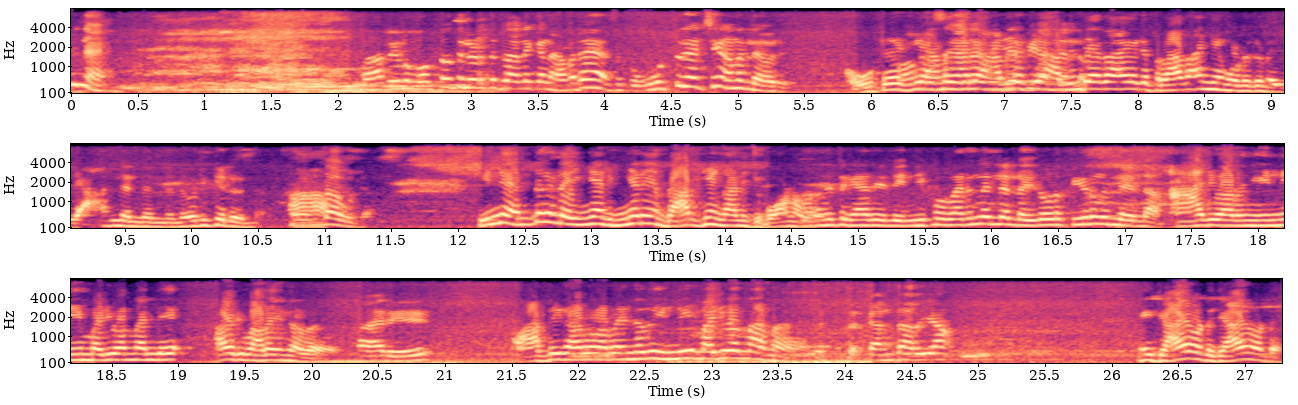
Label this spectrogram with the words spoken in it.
പിന്നെ പാർട്ടികൾ മൊത്തത്തിലെടുത്തിട്ട് അലക്കണം. അവരെ കൂട്ടുകക്ഷിയാണല്ലോ അവർ? കൂട്ടുകക്ഷിയാണെങ്കിൽ അവർക്ക് അതിന്റെതായ പ്രാധാന്യം കൊടുക്കണില്ല അല്ലല്ല ഒരിക്കലും ഉണ്ടാവില്ല പിന്നെ എന്തിനാ ഇങ്ങനെ ഇങ്ങനെയും ദാർഢ്യം കാണിച്ചു പോണത്? പറഞ്ഞിട്ട് കാര്യമില്ല. ഇനിയിപ്പോ വരുന്നില്ലല്ലോ. ഇതോടെ തീർന്നില്ല ആര് പറഞ്ഞു ഇനിയും വഴി വന്നല്ലേ? അവർ പറയുന്നത്. ആര്? പാർട്ടിക്കാർ പറയുന്നത് ഇനിയും വഴി വന്നാണ്. കണ്ടറിയാം. നീ ചായ ഓട്ടെ ചായ ഓട്ടെ.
